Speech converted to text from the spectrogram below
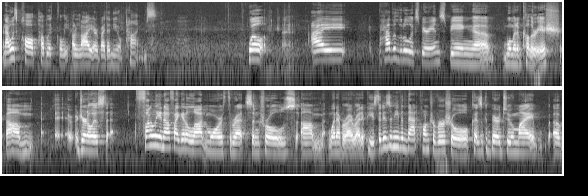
And I was called publicly a liar by the New York Times. Well, I have a little experience being a woman of color ish um, journalist. Funnily enough, I get a lot more threats and trolls um, whenever I write a piece that isn't even that controversial, because compared to my uh,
